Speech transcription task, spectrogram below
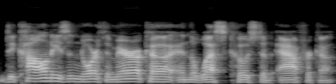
the colonies in North America, and the west coast of Africa.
